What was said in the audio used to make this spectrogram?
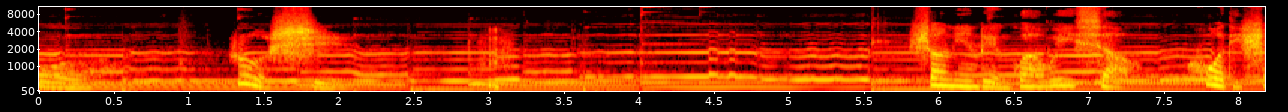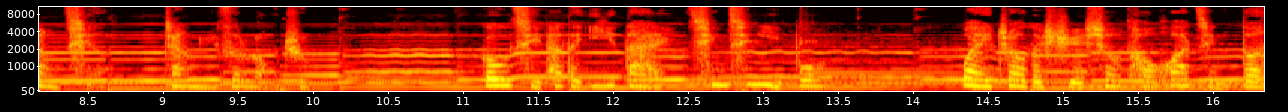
我若是……哼少年脸挂微笑，霍地上前，将女子搂住。勾起她的衣带，轻轻一拨，外罩的雪绣桃花锦缎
